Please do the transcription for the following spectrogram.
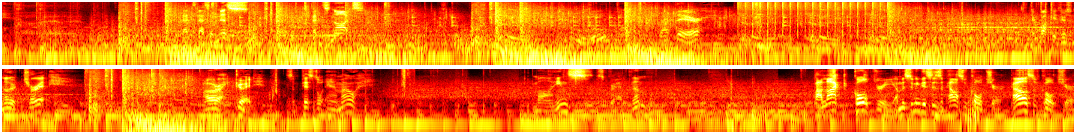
That's that's a miss. That's not. Ooh, not there. The rocket. There's another turret. All right, good. Some pistol ammo. Mines. Let's grab them. Palak Kulturi. I'm assuming this is a Palace of Culture. Palace of Culture.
